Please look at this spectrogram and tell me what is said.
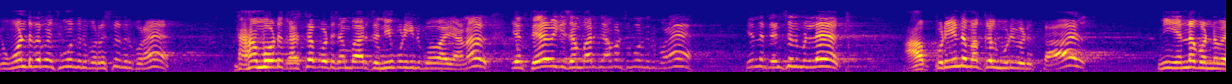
இவன் ஓண்டு தரம் சும்மா இருப்பேன் ரெஸ்ட் எடுத்துருப்பேன் நான் போட்டு கஷ்டப்பட்டு சம்பாரிச்ச நீ பிடிக்கிட்டு போவாய் ஆனால் என் தேவைக்கு சம்பாரிச்சு நான் சும்மா போறேன். எந்த டென்ஷனும் இல்லை. அப்படின்னு மக்கள் முடிவெடுத்தால் நீ என்ன பண்ணுவ?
